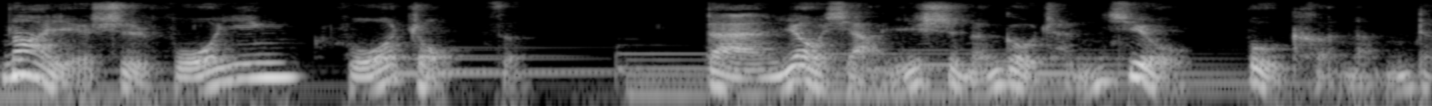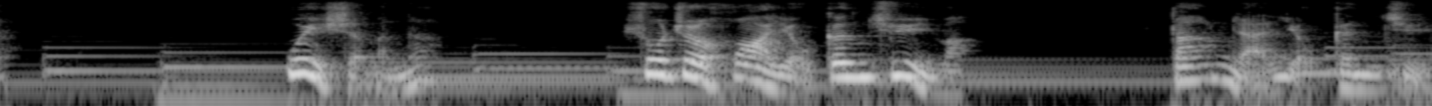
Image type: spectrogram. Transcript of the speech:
那也是佛因佛种子，但要想一世能够成就，不可能的。为什么呢？说这话有根据吗？当然有根据。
